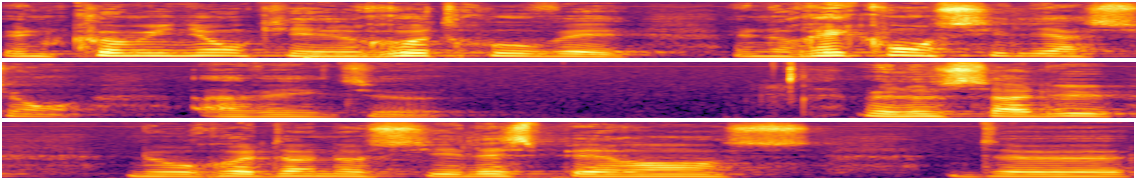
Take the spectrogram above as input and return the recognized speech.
une, communion qui est retrouvée, une réconciliation avec Dieu. Mais le salut nous redonne aussi l'espérance de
